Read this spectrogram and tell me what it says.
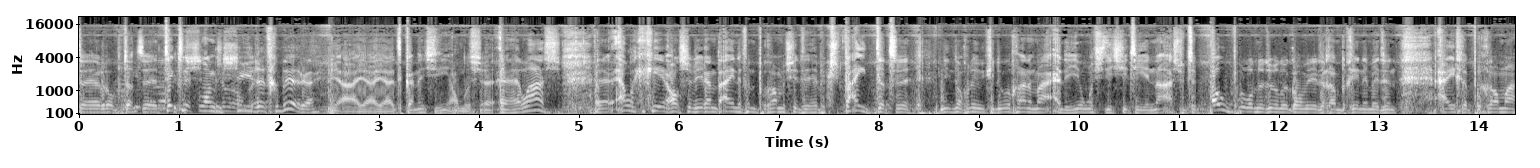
uit Rotterdam. Eh, dat eh, tikt dus langzaam. Zie je dat gebeuren? Ja, ja, ja, het kan is niet anders. Eh, eh, helaas, eh, elke keer als we weer aan het einde van het programma zitten, heb ik spijt dat we niet nog een uurtje doorgaan. Maar de jongens die zitten hier naast me te popelen natuurlijk om weer te gaan beginnen met hun eigen programma.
